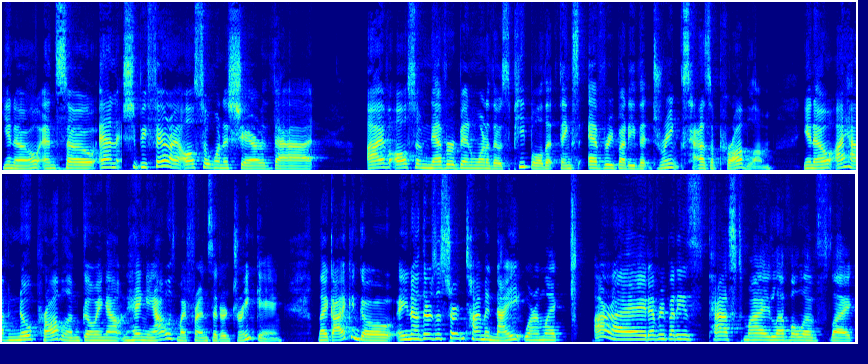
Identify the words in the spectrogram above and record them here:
you know? And so and to be fair i also want to share that I've also never been one of those people that thinks everybody that drinks has a problem. You know, I have no problem going out and hanging out with my friends that are drinking. Like I can go, you know, there's a certain time of night where I'm like, all right, everybody's past my level of like,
